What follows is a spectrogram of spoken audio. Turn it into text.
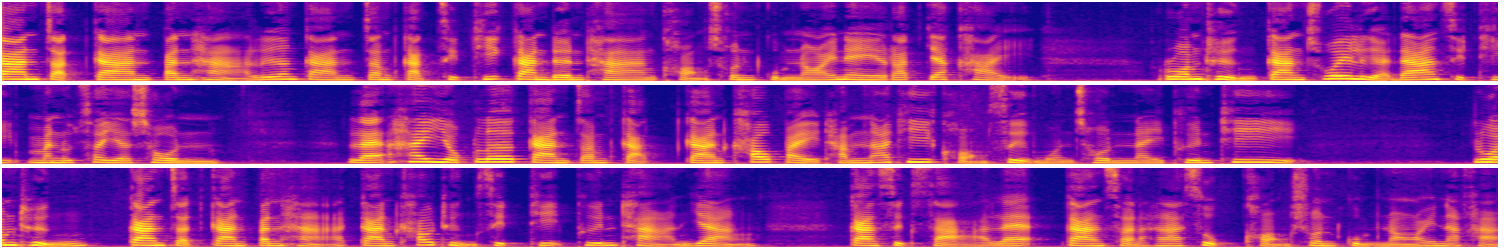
การจัดการปัญหาเรื่องการจำกัดสิทธิการเดินทางของชนกลุ่มน้อยในรัฐยะไข่ รวมถึงการช่วยเหลือด้านสิทธิมนุษยชน และให้ยกเลิกการจำกัดการเข้าไปทำหน้าที่ของสื่อมวลชนในพื้นที่ รวมถึงการจัดการปัญหาการเข้าถึงสิทธิพื้นฐานอย่างการศึกษาและการสาธารณสุขของชนกลุ่มน้อยนะคะ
